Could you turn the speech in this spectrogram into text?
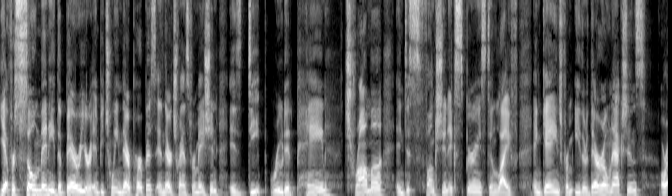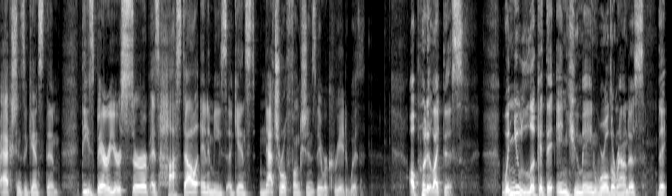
Yet, for so many, the barrier in between their purpose and their transformation is deep rooted pain, trauma and dysfunction experienced in life and gained from either their own actions or actions against them. These barriers serve as hostile enemies against natural functions they were created with. I'll put it like this when you look at the inhumane world around us, the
